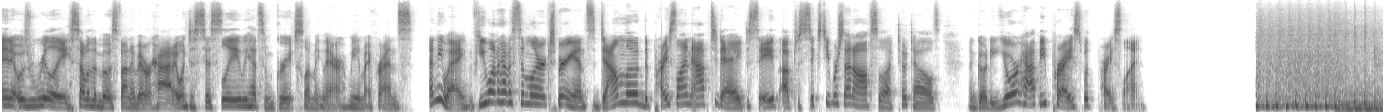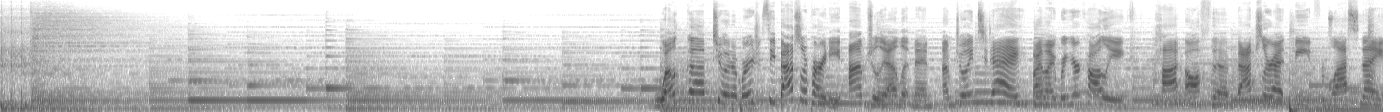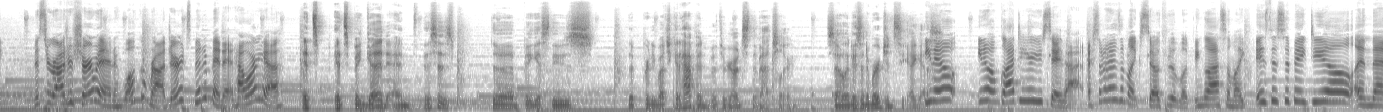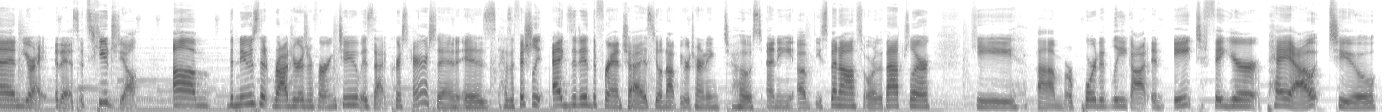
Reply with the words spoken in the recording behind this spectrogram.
and it was really some of the most fun I've ever had. I went to Sicily. We had some great swimming there, me and my friends. Anyway, if you want to have a similar experience, download the Priceline app today to save up to 60% off select hotels and go to your happy price with Priceline. Welcome to an emergency bachelor party. I'm Juliet Litman. I'm joined today by my ringer colleague, hot off the bachelorette beat from last night, Mr. Roger Sherman. Welcome, Roger. It's been a minute. How are you? It's it's been good, and this is the biggest news that pretty much could happen with regards to the Bachelor. So it is an emergency, I guess. You know, you know, I'm glad to hear you say that. I sometimes I'm like so through the looking glass. I'm like, is this a big deal? And then you're right, it is. It's a huge deal. Um, the news that Roger is referring to is that Chris Harrison is has officially exited the franchise. He'll not be returning to host any of the spinoffs or The Bachelor. He um, reportedly got an eight-figure payout to,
